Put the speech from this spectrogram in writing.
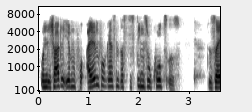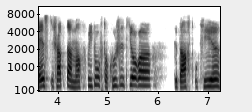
Und ich hatte eben vor allem vergessen, dass das Ding so kurz ist. Das heißt, ich habe dann nach Friedhof der Kuscheltiere gedacht, okay,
